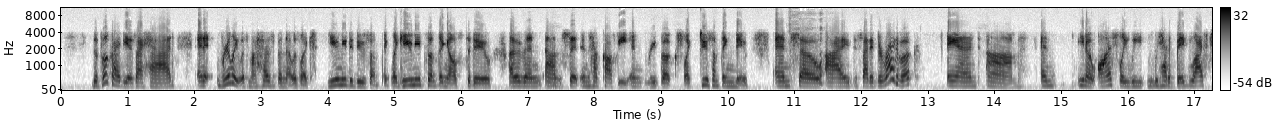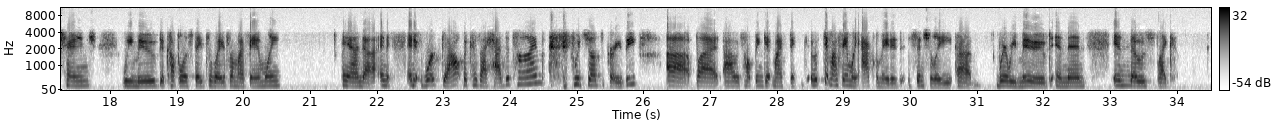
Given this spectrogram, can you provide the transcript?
the book ideas I had, and it really it was my husband that was like, "You need to do something. Like you need something else to do other than um, sit and have coffee and read books. Like do something new." And so I decided to write a book, and um, and you know, honestly, we we had a big life change. We moved a couple of states away from my family, and uh, and and it worked out because I had the time, which sounds crazy, uh, but I was helping get my get my family acclimated, essentially uh, where we moved, and then in those like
